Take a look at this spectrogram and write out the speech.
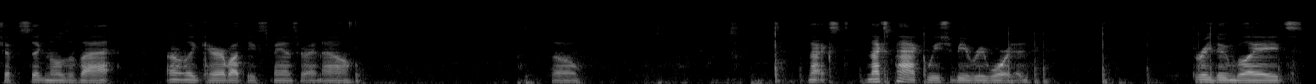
ship signals of that. I don't really care about the expanse right now. So. Next, next pack we should be rewarded. Three Doom Blades.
